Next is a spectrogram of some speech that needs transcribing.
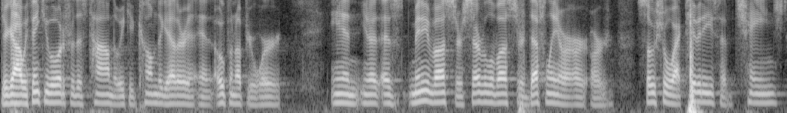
Dear God, we thank you, Lord, for this time that we could come together and, and open up your word. And, you know, as many of us, or several of us, or definitely our, our, our social activities have changed,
